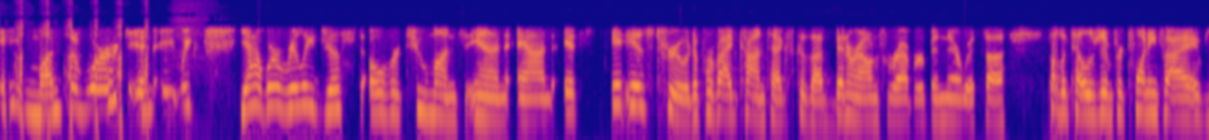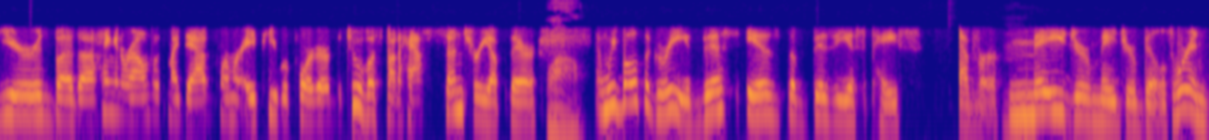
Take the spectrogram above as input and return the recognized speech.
eight months of work in eight weeks. Yeah, we're really just over two months in, and it's it is true to provide context because I've been around forever, been there with uh, public television for 25 years, but uh, hanging around with my dad, former AP reporter, the two of us about a half century up there. Wow. And we both agree this is the busiest pace ever. Major, major bills. We're in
